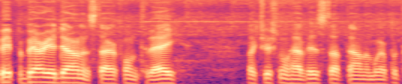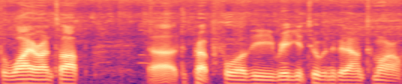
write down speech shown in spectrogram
vapor barrier down and styrofoam today. Electrician will have his stuff down and we're going to put the wire on top uh, to prep for the radiant tubing to go down tomorrow.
